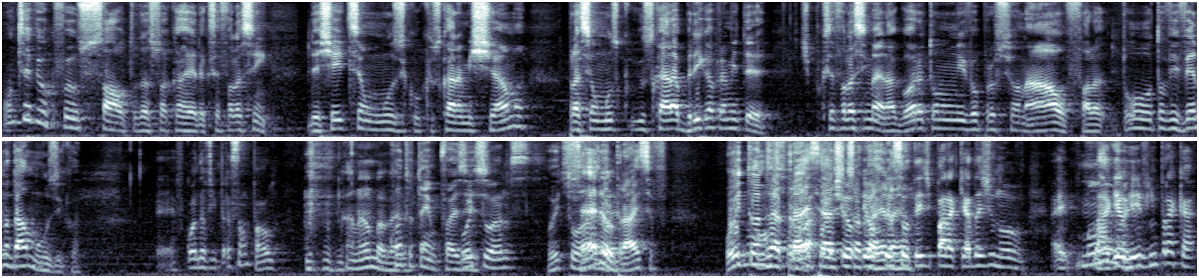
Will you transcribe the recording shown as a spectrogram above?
Onde você viu que foi o salto da sua carreira? Que você falou assim, deixei de ser um músico que os caras me chamam pra ser um músico que os caras brigam pra me ter. Tipo, que você falou assim, mano, agora eu tô num nível profissional, fala, tô, tô vivendo da música. É, quando eu vim pra São Paulo. Caramba, velho. Quanto tempo faz Oito isso? anos. Oito Sério? anos atrás? Você... Oito anos Nossa, atrás você eu, acha que eu, sua eu, carreira... eu soltei de paraquedas de novo. Aí Mano. larguei o Rio e vim pra cá.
